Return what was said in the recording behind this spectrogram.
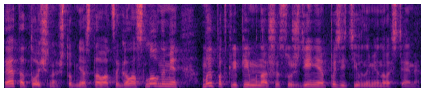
Это точно. Чтобы не оставаться голословными, мы подкрепим наши суждения позитивными новостями.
